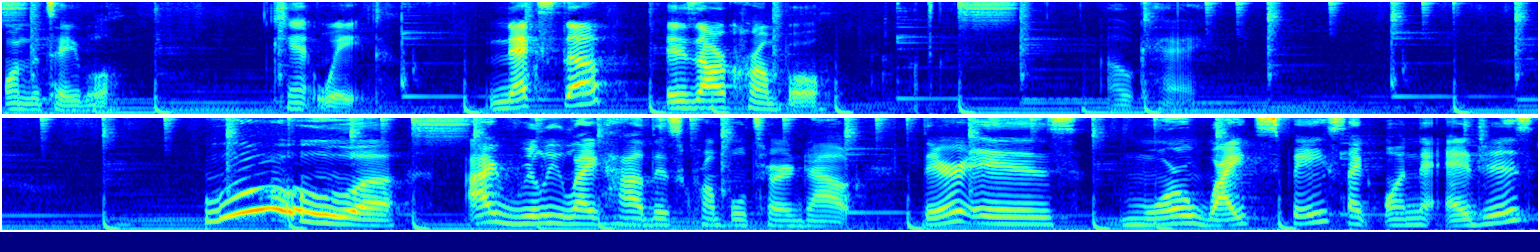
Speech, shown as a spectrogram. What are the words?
on the table. Can't wait. Next up is our crumble. Okay. Ooh, I really like how this crumple turned out. There is more white space like on the edges,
